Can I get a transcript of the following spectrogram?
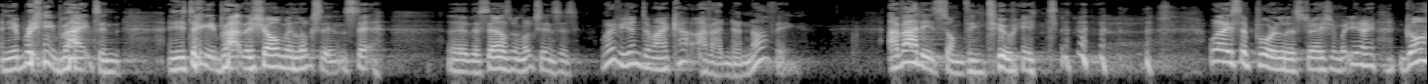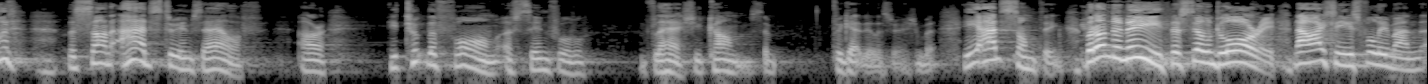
And you bring it back to and you take it back, the showman looks at it, instead, uh, the salesman looks at it and says, What have you done to my car? I've done nothing. I've added something to it. well, it's a poor illustration, but you know, God, the Son, adds to himself. Or he took the form of sinful flesh. He comes. Forget the illustration, but he adds something. But underneath, there's still glory. Now, actually, he's fully man.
